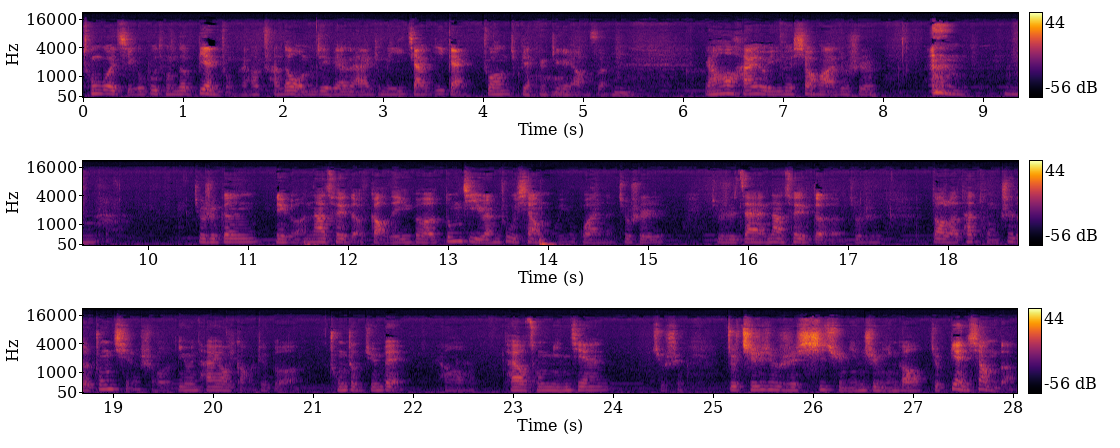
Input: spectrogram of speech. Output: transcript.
通过几个不同的变种，然后传到我们这边来，这么一加一改装就变成这个样子。嗯然后还有一个笑话就是，嗯，就是跟那个纳粹的搞的一个冬季援助项目有关的，就是就是在纳粹的，就是到了他统治的中期的时候，因为他要搞这个重整军备，然后他要从民间，就是就其实就是吸取民脂民膏，就变相的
